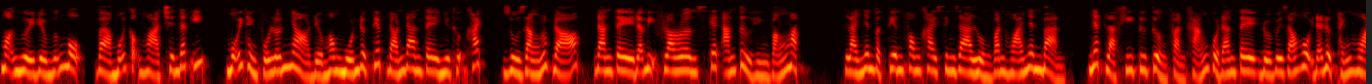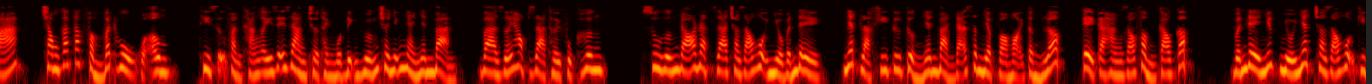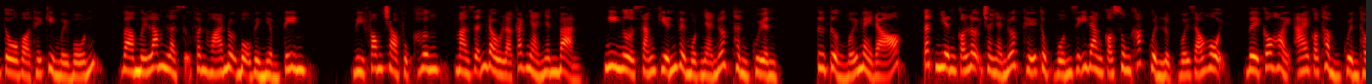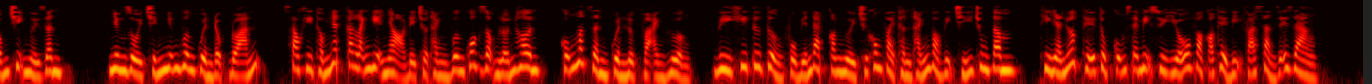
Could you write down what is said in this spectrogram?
Mọi người đều ngưỡng mộ, và mỗi cộng hòa trên đất ít, mỗi thành phố lớn nhỏ đều mong muốn được tiếp đón Dante như thượng khách, dù rằng lúc đó, Dante đã bị Florence kết án tử hình vắng mặt là nhân vật tiên phong khai sinh ra luồng văn hóa nhân bản, nhất là khi tư tưởng phản kháng của Dante đối với giáo hội đã được thánh hóa, trong các tác phẩm bất hủ của ông, thì sự phản kháng ấy dễ dàng trở thành một định hướng cho những nhà nhân bản, và giới học giả thời phục hưng. Xu hướng đó đặt ra cho giáo hội nhiều vấn đề, nhất là khi tư tưởng nhân bản đã xâm nhập vào mọi tầng lớp, kể cả hàng giáo phẩm cao cấp. Vấn đề nhức nhối nhất cho giáo hội Kitô vào thế kỷ 14 và 15 là sự phân hóa nội bộ về niềm tin. Vì phong trào phục hưng, mà dẫn đầu là các nhà nhân bản, nghi ngờ sáng kiến về một nhà nước thần quyền. Tư tưởng mới mẻ đó, tất nhiên có lợi cho nhà nước thế tục vốn dĩ đang có xung khắc quyền lực với giáo hội, về câu hỏi ai có thẩm quyền thống trị người dân. Nhưng rồi chính những vương quyền độc đoán, sau khi thống nhất các lãnh địa nhỏ để trở thành vương quốc rộng lớn hơn, cũng mất dần quyền lực và ảnh hưởng, vì khi tư tưởng phổ biến đặt con người chứ không phải thần thánh vào vị trí trung tâm, thì nhà nước thế tục cũng sẽ bị suy yếu và có thể bị phá sản dễ dàng.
